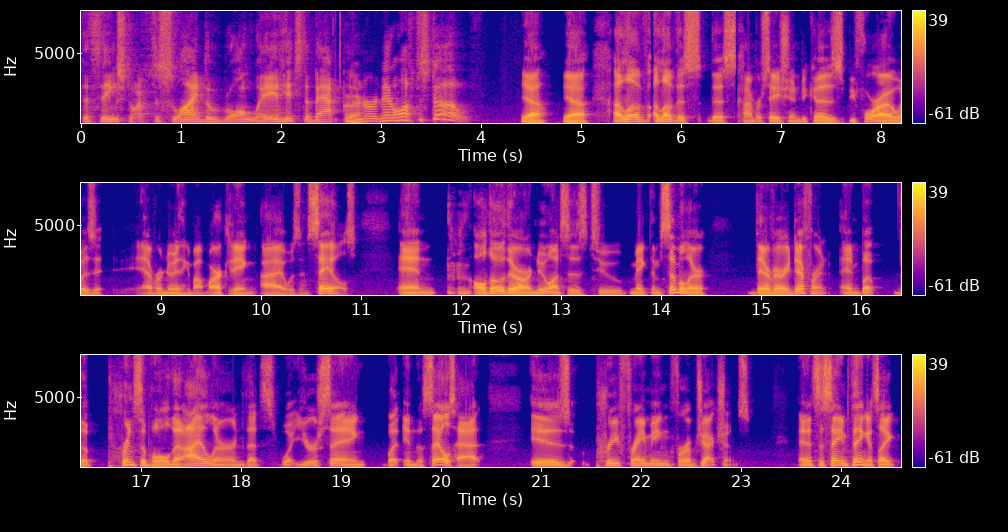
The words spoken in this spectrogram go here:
the thing starts to slide the wrong way and hits the back burner yeah. and then off the stove. Yeah, yeah. I love I love this this conversation because before I was ever knew anything about marketing, I was in sales. And although there are nuances to make them similar, they're very different. And but the principle that I learned that's what you're saying, but in the sales hat is pre-framing for objections. And it's the same thing. It's like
